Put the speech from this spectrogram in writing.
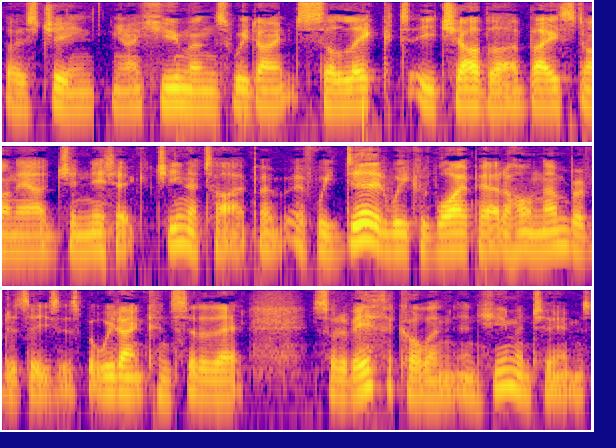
those genes. You know, humans, we don't select each other based on our genetic genotype. If we did, we could wipe out a whole number of diseases, but we don't consider that sort of ethical in, in human terms.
